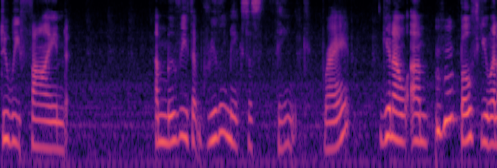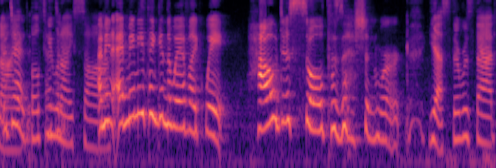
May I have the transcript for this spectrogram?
do we find a movie that really makes us think, right? You know, um, both you and I, Mm-hmm. did. both It you and. I saw. I mean, it made me think in the way of like, wait, how does soul possession work? yes, there was that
